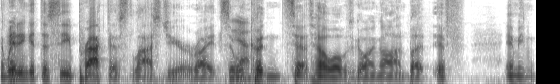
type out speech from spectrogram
We didn't get to see practice last year, right? So Yeah. we couldn't tell what was going on. But if I mean,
